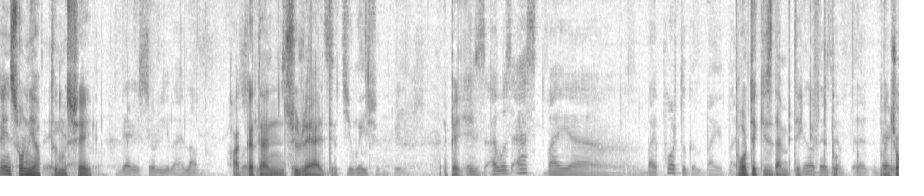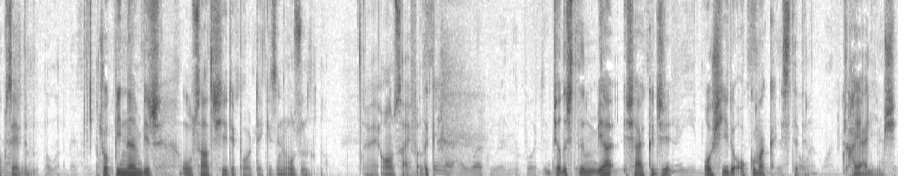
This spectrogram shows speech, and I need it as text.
En son yaptığımız uh, şey love hakikaten sürrealdi. Epey. Uh, Portekiz'den bir teklifti bu. çok sevdim. Çok bilinen bir ulusal şiiri Portekiz'in uzun. 10 and the sayfalık. Çalıştığım bir şarkıcı o şiiri okumak istedi. Hayaliymiş.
